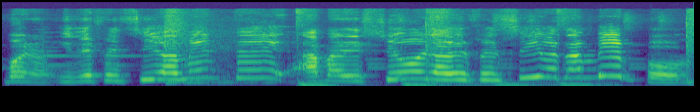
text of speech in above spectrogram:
bueno, y defensivamente apareció la defensiva también. Pues.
